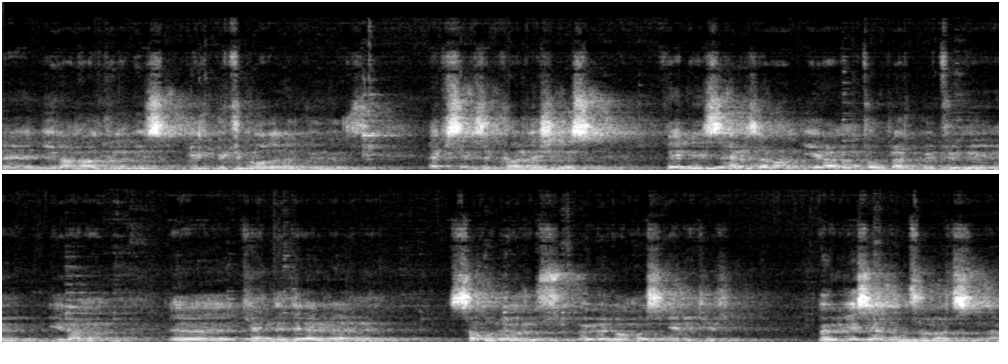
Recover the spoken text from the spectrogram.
e, İran halkını biz bir bütün olarak görüyoruz. Hepsi bizim kardeşimiz ve biz her zaman İran'ın toprak bütünlüğünü, İran'ın e, kendi değerlerini savunuyoruz. Öyle de olması gerekir. Bölgesel huzur açısından,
